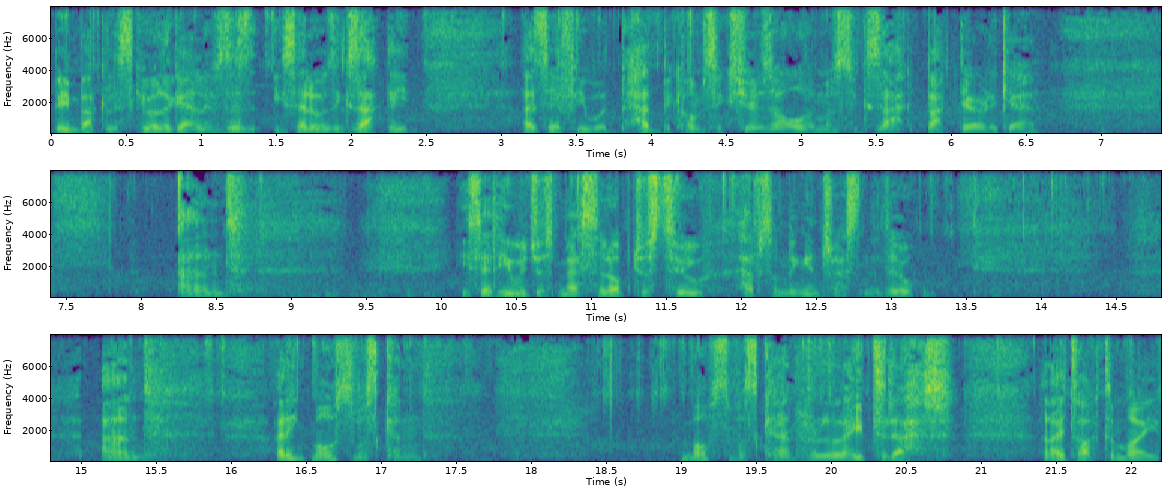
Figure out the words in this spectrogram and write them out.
being back in the school again. He said it was exactly as if he would had become six years old and was exact back there again. And he said he would just mess it up just to have something interesting to do. And I think most of us can most of us can relate to that. And I talked to my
